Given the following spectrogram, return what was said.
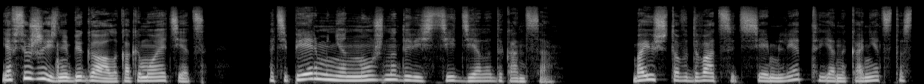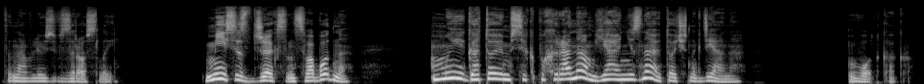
Я всю жизнь убегала, как и мой отец. А теперь мне нужно довести дело до конца. Боюсь, что в 27 лет я наконец-то становлюсь взрослой. «Миссис Джексон свободна?» «Мы готовимся к похоронам, я не знаю точно, где она». «Вот как»,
